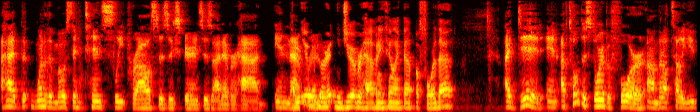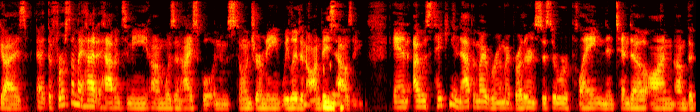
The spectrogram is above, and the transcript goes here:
I had the, one of the most intense sleep paralysis experiences I'd ever had in that did room. Ever, did you ever have anything like that before that? I did, and I've told this story before, um, but I'll tell you guys. Uh, the first time I had it happen to me um, was in high school, and it was still in Germany. We lived in on-base mm-hmm. housing, and I was taking a nap in my room. My brother and sister were playing Nintendo on um, the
